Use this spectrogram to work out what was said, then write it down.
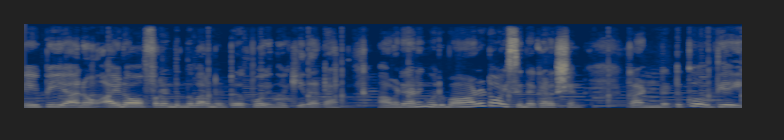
ഈ പിയാനോ അതിന് ഓഫർ ഉണ്ടെന്ന് പറഞ്ഞിട്ട് പോയി നോക്കിയതാട്ടാ. അവിടെയാണെങ്കിൽ ഒരുപാട് ടോയ്സിന്റെ കളക്ഷൻ. കണ്ടിട്ട് കൊതിയായി.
